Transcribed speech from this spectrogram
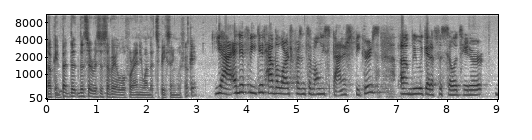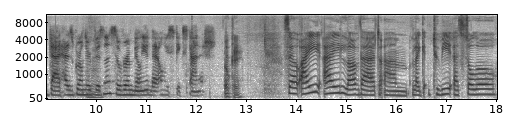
Okay. But the, the service is available for anyone that speaks English. Okay. Yeah, and if we did have a large presence of only Spanish speakers, um, we would get a facilitator that has grown their business over a million that only speaks Spanish. Okay. So I I love that um, like to be a solo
